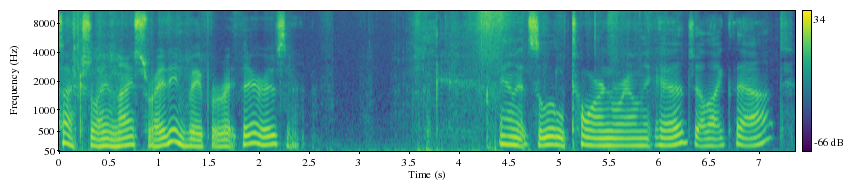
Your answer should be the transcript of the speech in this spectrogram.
That's actually a nice writing paper right there, isn't it? And it's a little torn around the edge. I like that.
